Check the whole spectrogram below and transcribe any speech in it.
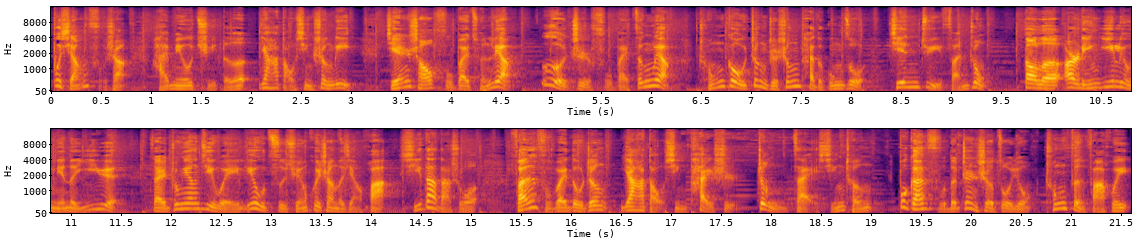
不想腐上还没有取得压倒性胜利，减少腐败存量、遏制腐败增量、重构政治生态的工作艰巨繁重。到了二零一六年的一月。在中央纪委六次全会上的讲话，习大大说，反腐败斗争压倒性态势正在形成，不敢腐的震慑作用充分发挥，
